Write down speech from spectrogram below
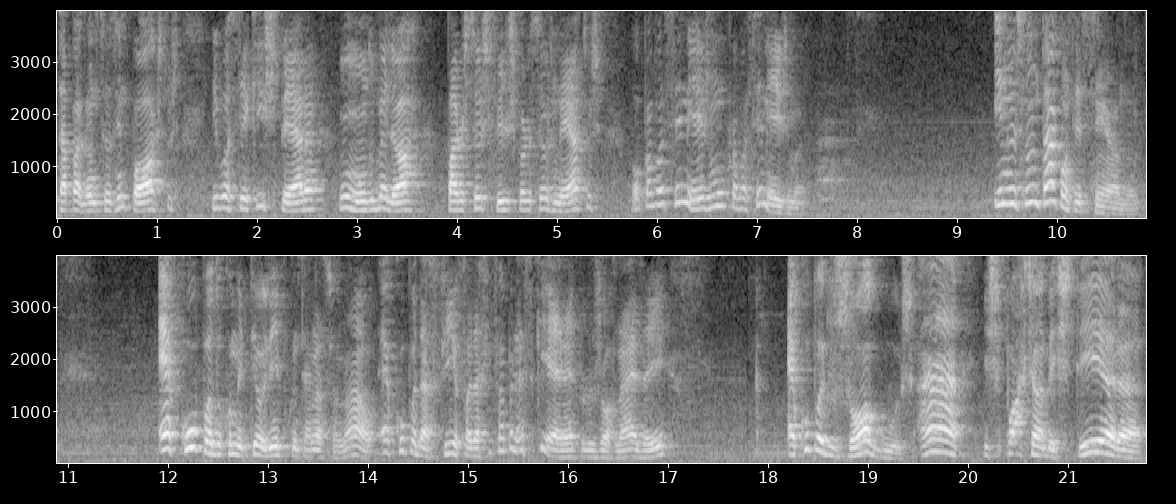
tá pagando seus impostos e você que espera um mundo melhor para os seus filhos, para os seus netos, ou para você mesmo, para você mesma. E isso não está acontecendo. É culpa do Comitê Olímpico Internacional? É culpa da FIFA? Da FIFA parece que é, né? Pelos jornais aí. É culpa dos jogos? Ah, esporte é uma besteira.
